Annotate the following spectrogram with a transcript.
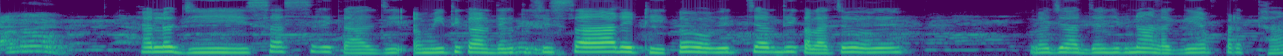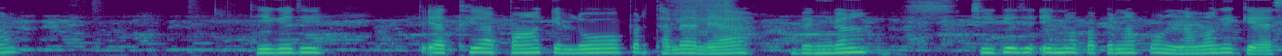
ਹੈਲੋ ਜੀ, ਸਤਿ ਸ੍ਰੀ ਅਕਾਲ ਜੀ। ਉਮੀਦ ਕਰਦੇ ਕਿ ਤੁਸੀਂ ਸਾਰੇ ਠੀਕ ਹੋਵੋਗੇ, ਚੜ੍ਹਦੀ ਕਲਾ ਚ ਹੋਵੋਗੇ। ਲੋ ਜੀ, ਅੱਜ ਅਸੀਂ ਬਣਾ ਲੱਗੇ ਆ ਭਰਥਾ। ਠੀਕ ਹੈ ਜੀ। ਤੇ ਇੱਥੇ ਆਪਾਂ ਕਿਲੋ ਭਰਥਾ ਲੈ ਲਿਆ, ਬੈਂਗਣ। ਠੀਕ ਹੈ ਜੀ, ਇਹਨੂੰ ਆਪਾਂ ਪਹਿਲਾਂ ਭੁੰਨ ਲਵਾਂਗੇ ਗੈਸ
